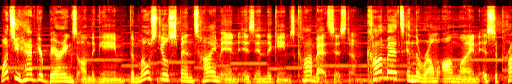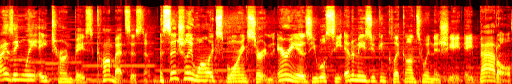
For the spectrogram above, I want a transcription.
Once you have your bearings on the game, the most you'll spend time in is in the game's combat system. Combats in the Realm Online is surprisingly a turn-based combat system. Essentially, while exploring certain areas, you will see enemies you can click on to initiate a battle.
